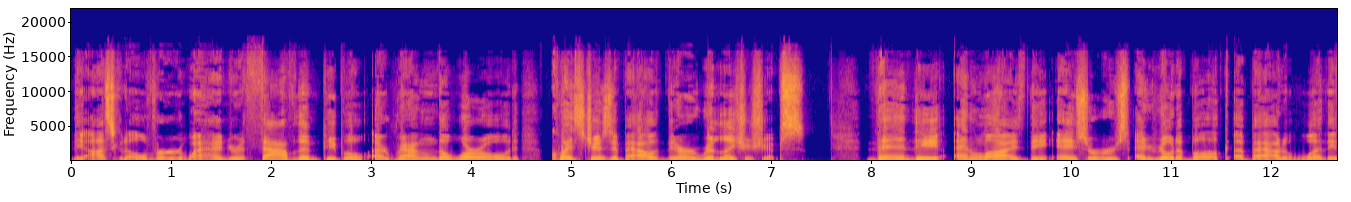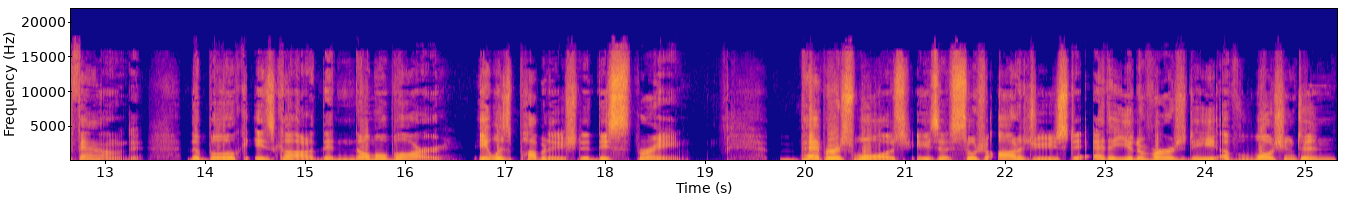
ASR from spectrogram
They asked over 100,000 people around the world questions about their relationships. Then they analyzed the answers and wrote a book about what they found. The book is called The Normal Bar. It was published this spring. Pepper Schwartz is a sociologist at the University of Washington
